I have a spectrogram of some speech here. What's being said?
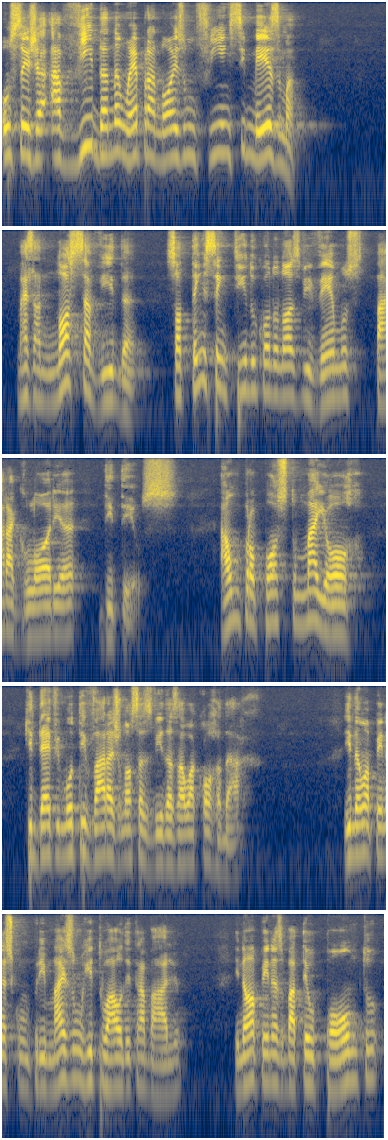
ou seja, a vida não é para nós um fim em si mesma, mas a nossa vida só tem sentido quando nós vivemos para a glória de Deus. Há um propósito maior que deve motivar as nossas vidas ao acordar. E não apenas cumprir mais um ritual de trabalho, e não apenas bater o ponto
